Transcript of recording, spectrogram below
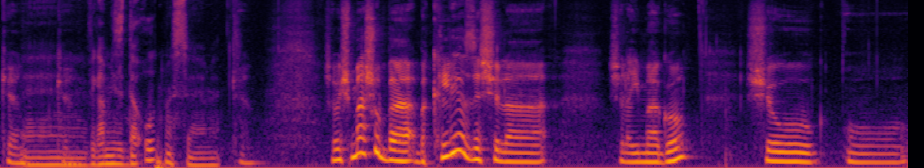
כן, אה, כן. וגם הזדהות מסוימת. עכשיו יש משהו ב- בכלי הזה של, ה, של האימאגו, שהוא הוא,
